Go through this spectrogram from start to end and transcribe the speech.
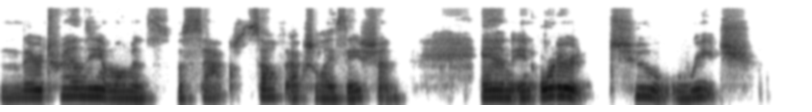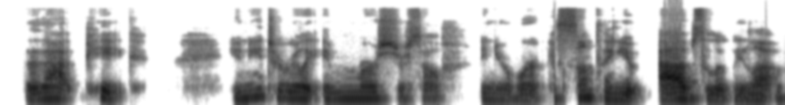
they're transient moments of self actualization. And in order to reach that peak, you need to really immerse yourself in your work. It's something you absolutely love.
